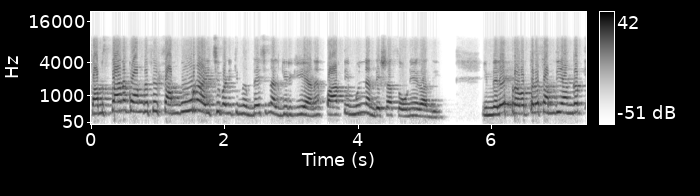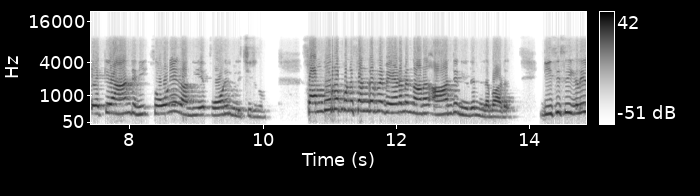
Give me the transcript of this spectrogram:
സംസ്ഥാന കോൺഗ്രസിൽ സമ്പൂർണ അഴിച്ചുപണിക്ക് നിർദ്ദേശം നൽകിയിരിക്കുകയാണ് പാർട്ടി മുൻ അധ്യക്ഷ സോണിയാഗാന്ധി. ഇന്നലെ പ്രവർത്തക സമിതി അംഗം എ കെ ആന്റണി സോണിയാഗാന്ധിയെ ഫോണിൽ വിളിച്ചിരുന്നു. സമ്പൂർണ പുനഃസംഘടന വേണമെന്നാണ് ആന്റണിയുടെ നിലപാട്. ഡി സി സികളിൽ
